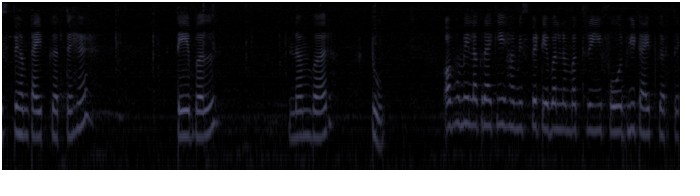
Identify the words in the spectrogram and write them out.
इस पे हम टाइप करते हैं टेबल नंबर टू अब हमें लग रहा है कि हम इस पे टेबल नंबर थ्री फोर भी टाइप करते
